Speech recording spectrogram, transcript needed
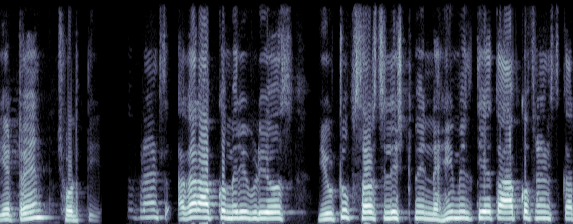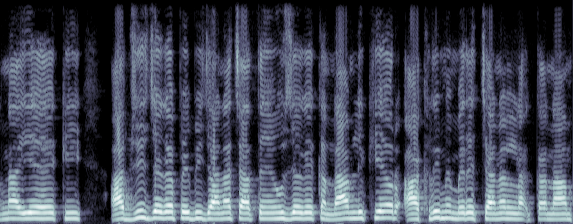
ये ट्रेन छोड़ती है। तो फ्रेंड्स, अगर आपको मेरी वीडियोस यूट्यूब सर्च लिस्ट में नहीं मिलती है तो आपको फ्रेंड्स करना ये है कि आप जिस जगह पे भी जाना चाहते हैं, उस जगह का नाम लिखिए और आखिरी में मेरे चैनल का नाम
